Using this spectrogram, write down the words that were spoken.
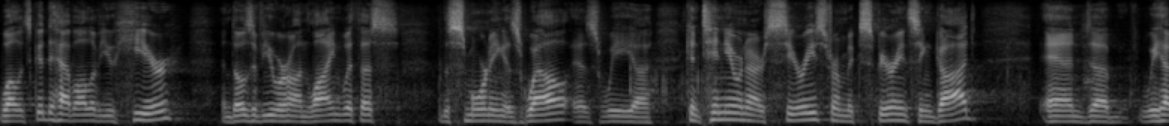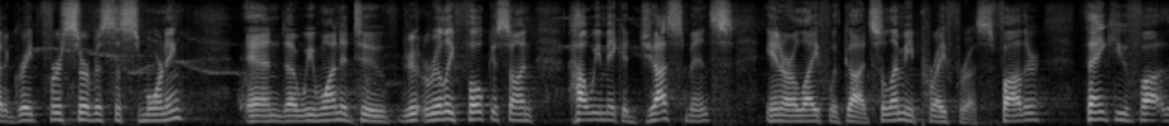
Well, it's good to have all of you here, and those of you who are online with us this morning as well as we uh, continue in our series from Experiencing God. And uh, we had a great first service this morning, and uh, we wanted to re- really focus on how we make adjustments in our life with God. So let me pray for us. Father, thank you, Father,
